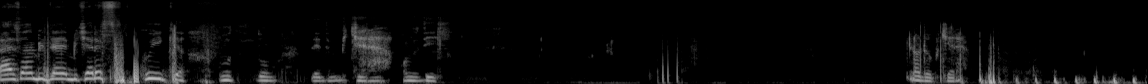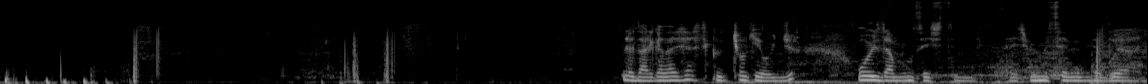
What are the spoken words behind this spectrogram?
Ben sana bir de bir kere Squeak'i unuttum dedim bir kere. Onu değil. Hadi bir kere. Evet arkadaşlar Squeak çok iyi oyuncu. O yüzden bunu seçtim. Seçmemin sebebi de bu yani.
